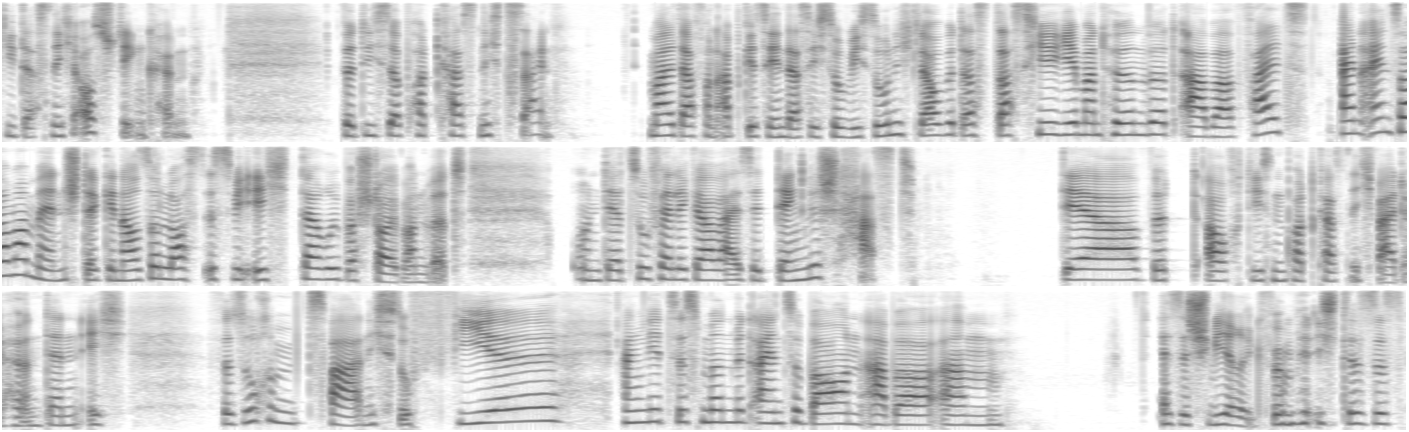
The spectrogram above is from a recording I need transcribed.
die das nicht ausstehen können, wird dieser Podcast nichts sein. Mal davon abgesehen, dass ich sowieso nicht glaube, dass das hier jemand hören wird, aber falls ein einsamer Mensch, der genauso lost ist wie ich, darüber stolpern wird und der zufälligerweise Denglisch hasst, der wird auch diesen Podcast nicht weiterhören, denn ich versuche zwar nicht so viel Anglizismen mit einzubauen, aber ähm, es ist schwierig für mich. Das ist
